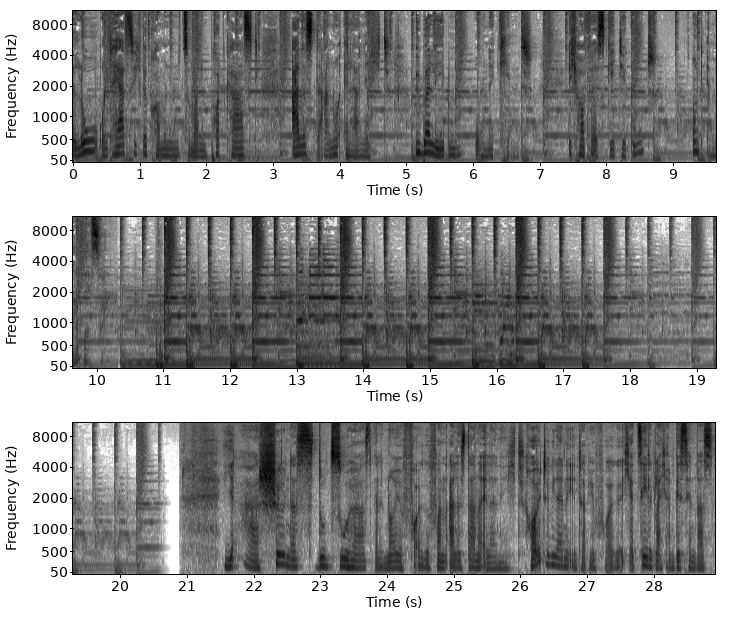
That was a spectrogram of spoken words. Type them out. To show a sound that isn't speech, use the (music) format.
Hallo und herzlich willkommen zu meinem Podcast Alles da nur Ella nicht. Überleben ohne Kind. Ich hoffe, es geht dir gut und immer besser. Ja, schön, dass du zuhörst. Eine neue Folge von Alles Danuella nicht. Heute wieder eine Interviewfolge. Ich erzähle gleich ein bisschen was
